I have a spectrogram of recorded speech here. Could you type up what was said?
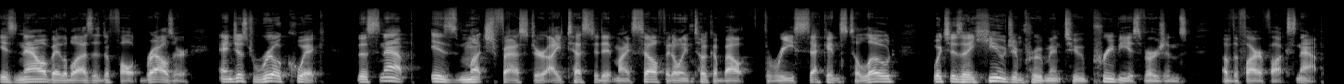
is now available as a default browser. And just real quick, the Snap is much faster. I tested it myself. It only took about three seconds to load, which is a huge improvement to previous versions of the Firefox Snap.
